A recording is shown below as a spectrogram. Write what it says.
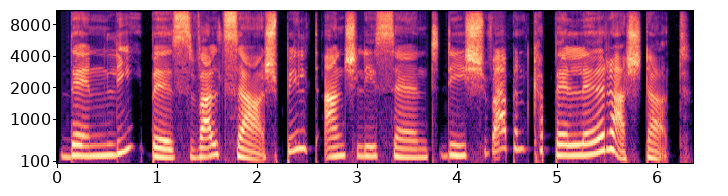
Den Liebeswalzer spielt anschließend die Schwabenkapelle Rastatt.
